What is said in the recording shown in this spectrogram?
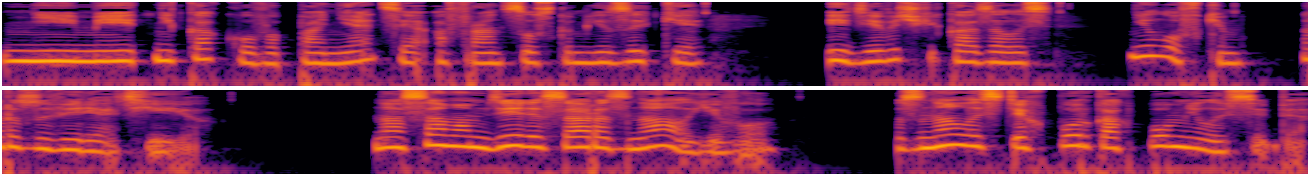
не имеет никакого понятия о французском языке, и девочке казалось неловким разуверять ее. На самом деле Сара знала его, знала с тех пор, как помнила себя.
